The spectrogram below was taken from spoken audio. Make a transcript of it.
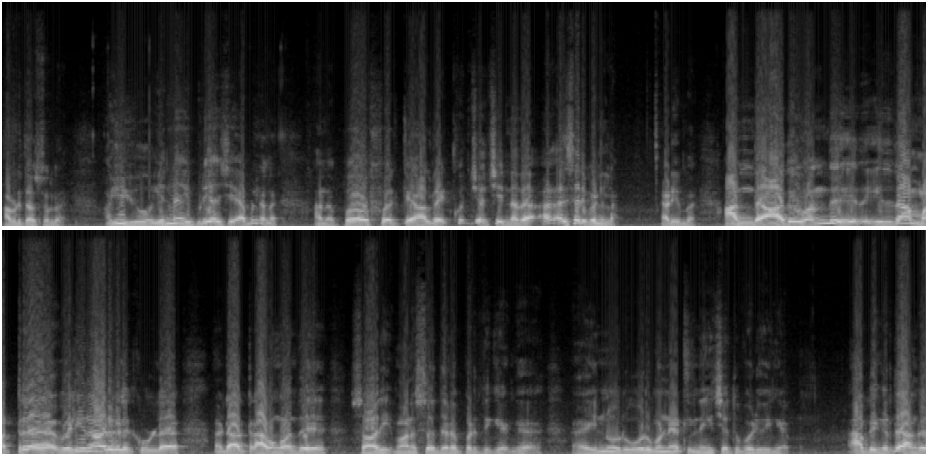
அப்படி தான் சொல்லுவேன் ஐயோ என்ன இப்படி ஆச்சு? அப்படி இல்லை. அந்த பர்ஃபெக்ட்லி ஆல் ரைட் கொஞ்சம் சின்னதாக அது சரி பண்ணிடலாம். அப்படிம்ப அந்த அது வந்து இது- இதுதான் மற்ற வெளிநாடுகளுக்கு உள்ள டாக்டர் அவங்க வந்து சாரி மனசை திடப்படுத்திக்கங்க. இன்னொரு ஒரு மணி நேரத்தில் நீங்கள் செத்து போயிடுவீங்க. அப்படிங்கிறது அங்கே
